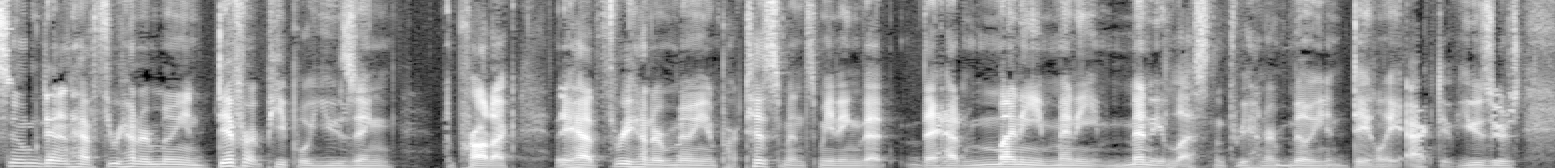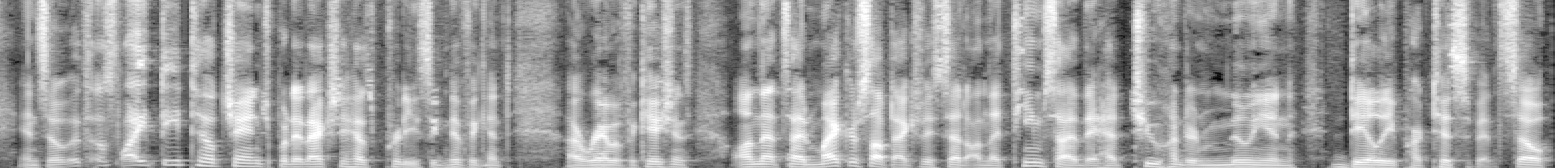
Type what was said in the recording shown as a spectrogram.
Zoom didn't have 300 million different people using the product, they had 300 million participants, meaning that they had many, many, many less than 300 million daily active users. And so it's a slight detail change, but it actually has pretty significant uh, ramifications. On that side, Microsoft actually said on the team side, they had 200 million daily participants. So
